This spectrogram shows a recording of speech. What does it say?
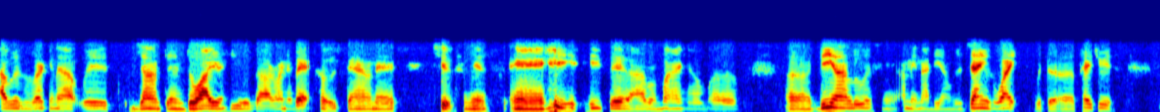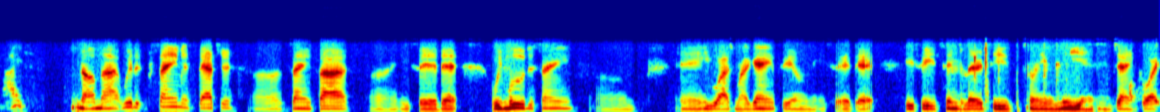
I was working out with Jonathan Dwyer. He was our running back coach down at Chip Smith, and he he said I remind him of uh Dion Lewis. I mean not Dion Lewis, James White with the uh, Patriots. Nice. No, I'm not with it. Same in stature, uh, same size. Uh, and he said that we moved the same. Um, and he watched my game film, and he said that he sees similarities between me and, and James White.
